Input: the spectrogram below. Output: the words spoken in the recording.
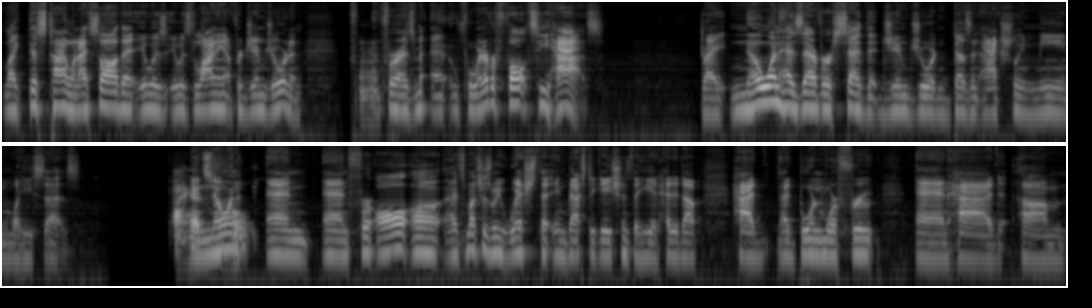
like this time when I saw that it was it was lining up for Jim Jordan f- Mhm. for as uh, for whatever faults he has. Right? No one has ever said that Jim Jordan doesn't actually mean what he says I had no one hope. and and for all uh, as much as we wish that investigations that he had headed up had had borne more fruit and had um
